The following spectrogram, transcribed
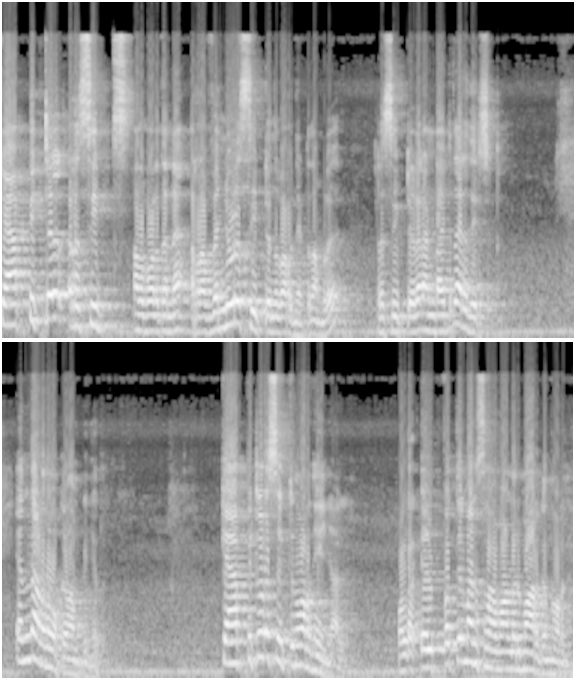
ക്യാപിറ്റൽ റെസിപ്റ്റ്സ് അതുപോലെ തന്നെ റവന്യൂ റെസിപ്റ്റ് എന്ന് പറഞ്ഞിട്ട് നമ്മൾ റെസിപ്റ്റുകളെ രണ്ടായിട്ട് തരംതിരിച്ചിട്ട് എന്താണ് നോക്കാം നമുക്കിഞ്ഞത്? ക്യാപിറ്റൽ റെസിപ്റ്റ് എന്ന് പറഞ്ഞു കഴിഞ്ഞാൽ വളരെ എളുപ്പത്തിൽ മനസ്സിലാവാനുള്ള ഒരു മാർഗം എന്ന് പറഞ്ഞു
